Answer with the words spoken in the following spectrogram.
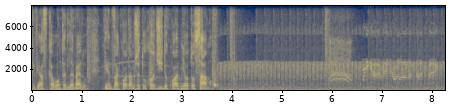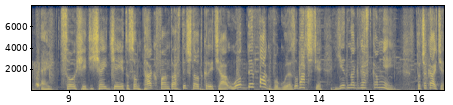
gwiazdka wanted levelu. Więc zakładam, że tu chodzi dokładnie o to samo. Ej, co się dzisiaj dzieje? To są tak fantastyczne odkrycia. What the fuck w ogóle? Zobaczcie, jedna gwiazdka mniej. To czekajcie,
